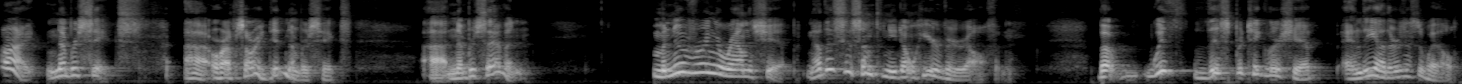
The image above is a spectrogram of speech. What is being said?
All right, number six, uh, or I'm sorry, did number six. Uh, number seven, maneuvering around the ship. Now, this is something you don't hear very often. But with this particular ship and the others as well,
